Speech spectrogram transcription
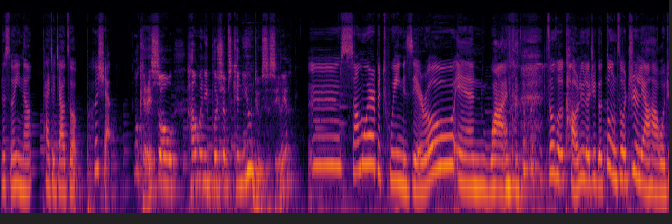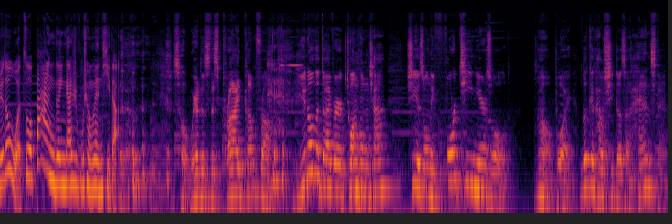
那所以呢，它就叫做 push up。Okay, so how many push-ups can you do, Cecilia? 嗯，somewhere between zero and one。综合考虑了这个动作质量哈，我觉得我做半个应该是不成问题的。So where does this pride come from? you know the diver Quan Hongchan? She is only 14 years old. Oh boy, look at how she does a handstand.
